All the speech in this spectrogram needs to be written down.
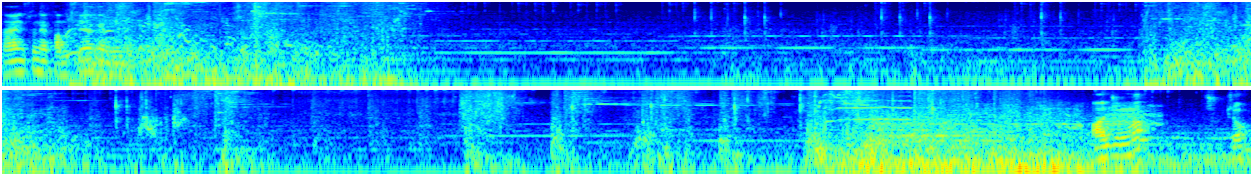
라인 손에 감수해야겠는데 안 죽나? 죽죠?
